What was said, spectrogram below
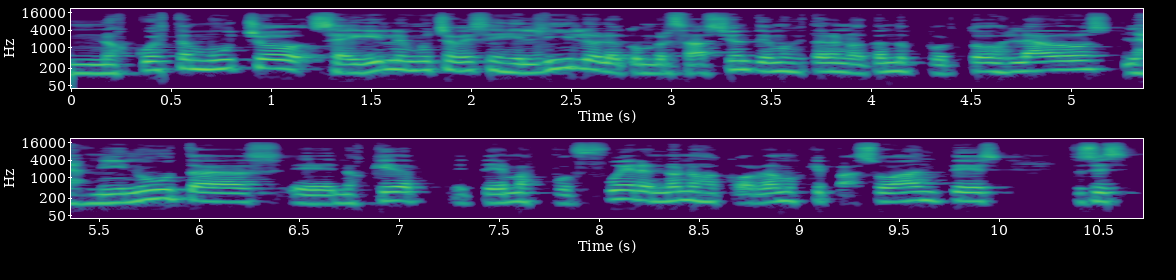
nos cuesta mucho seguirle muchas veces el hilo, la conversación, tenemos que estar anotando por todos lados, las minutas, eh, nos queda temas por fuera, no nos acordamos qué pasó antes. Entonces,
